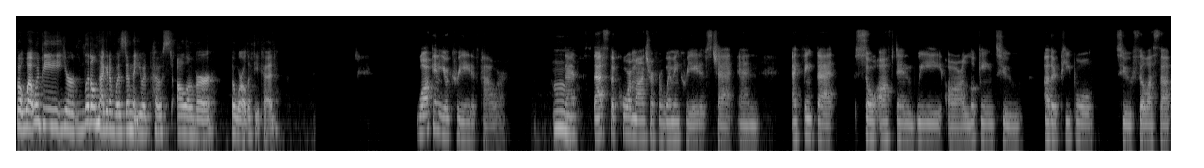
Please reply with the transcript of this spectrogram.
but what would be your little nugget of wisdom that you would post all over the world if you could? Walk in your creative power. Mm. That's that's the core mantra for Women Creatives Chat. And I think that so often we are looking to other people to fill us up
